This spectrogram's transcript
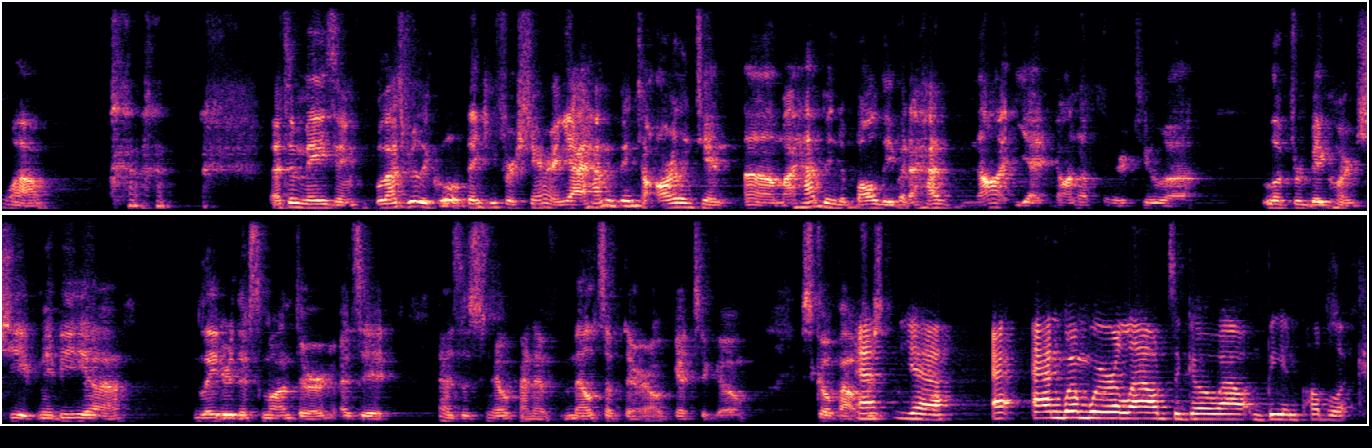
Wow. that's amazing. Well, that's really cool. Thank you for sharing. Yeah, I haven't been to Arlington. Um, I have been to Baldy, but I have not yet gone up there to uh, look for bighorn sheep. Maybe uh, later this month or as it as the snow kind of melts up there, I'll get to go scope out. and for yeah a- and when we're allowed to go out and be in public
